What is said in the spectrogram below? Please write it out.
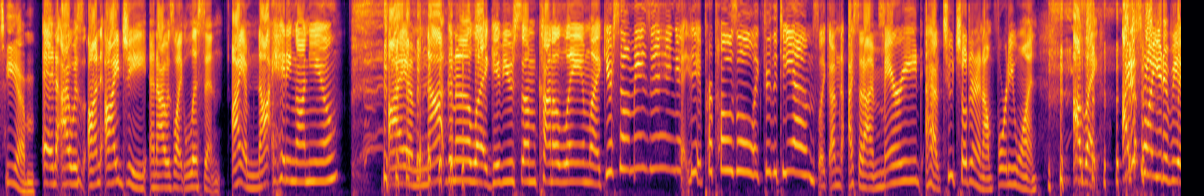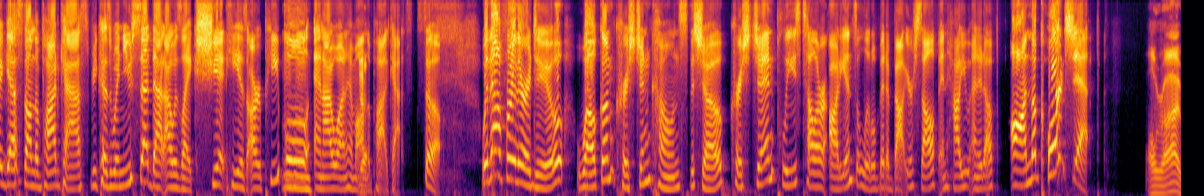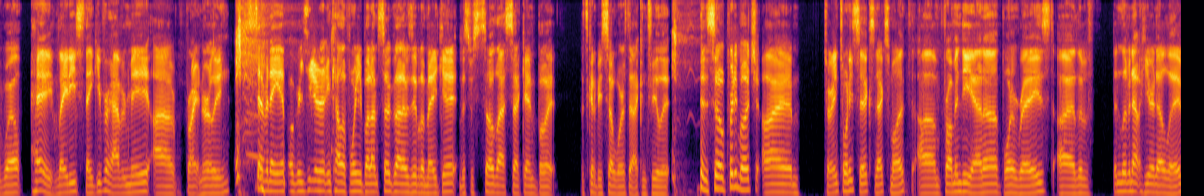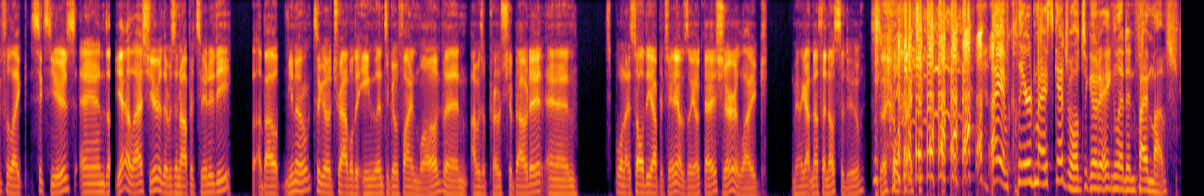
TM. and I was on IG and I was like, listen, I am not hitting on you. I am not gonna like give you some kind of lame like you're so amazing eh, proposal like through the DMs. Like I'm, I said I'm married, I have two children, and I'm 41. I was like, I just want you to be a guest on the podcast because when you said that, I was like, shit, he is our people, and I want him on the podcast. So. Without further ado, welcome Christian Cones to the show. Christian, please tell our audience a little bit about yourself and how you ended up on the courtship. All right. Well, hey, ladies, thank you for having me. Uh, bright and early, 7 a.m. over here in California, but I'm so glad I was able to make it. This was so last second, but it's going to be so worth it. I can feel it. so, pretty much, I'm turning 26 next month. I'm from Indiana, born and raised. I live, been living out here in LA for like six years. And uh, yeah, last year there was an opportunity about, you know, to go travel to England to go find love. And I was approached about it. And when I saw the opportunity, I was like, okay, sure. Like, I mean, I got nothing else to do. So I, I have cleared my schedule to go to England and find love.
